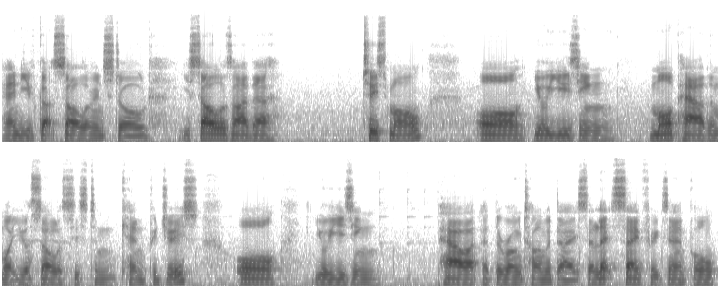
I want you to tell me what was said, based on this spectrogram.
and you've got solar installed, your solar's either too small or you're using more power than what your solar system can produce or you're using power at the wrong time of day. So let's say, for example,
